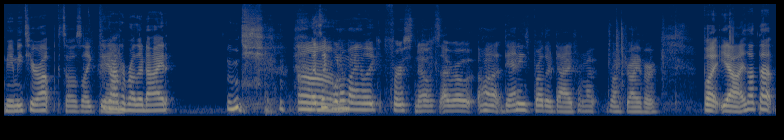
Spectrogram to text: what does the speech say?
made me tear up because I was like, damn. forgot her brother died. Oops. That's like one of Um, my like first notes. I wrote, uh, "Danny's brother died from a drunk driver," but yeah, I thought that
